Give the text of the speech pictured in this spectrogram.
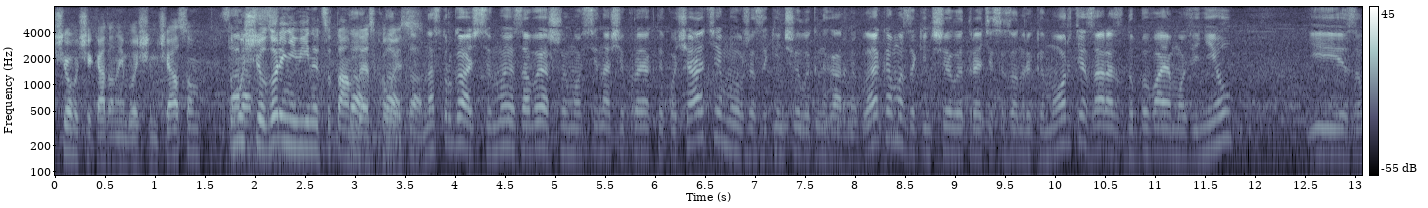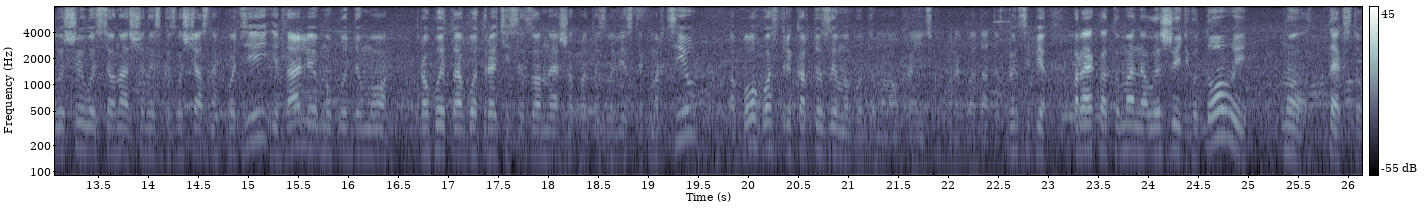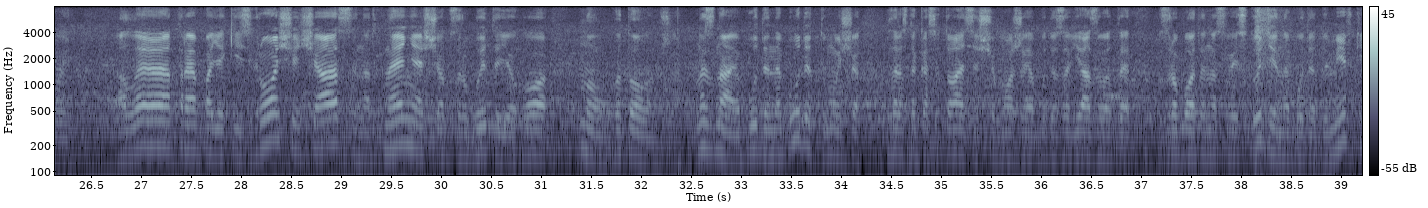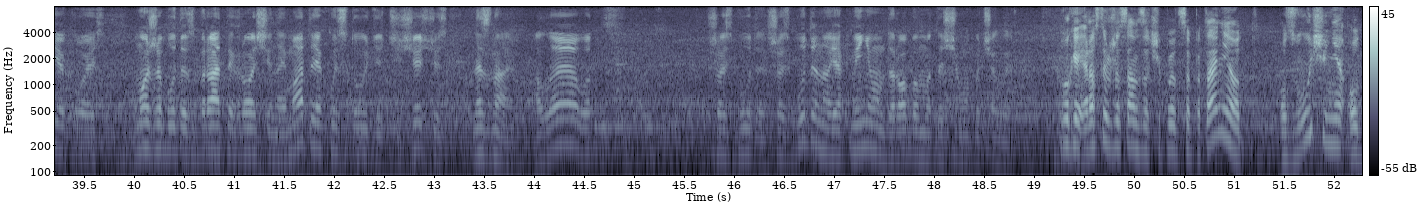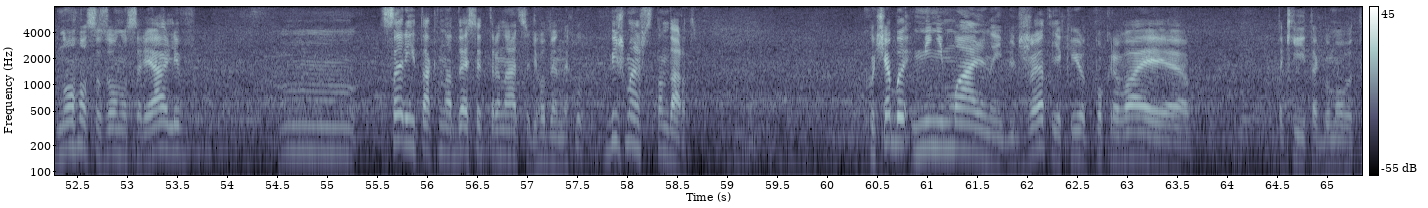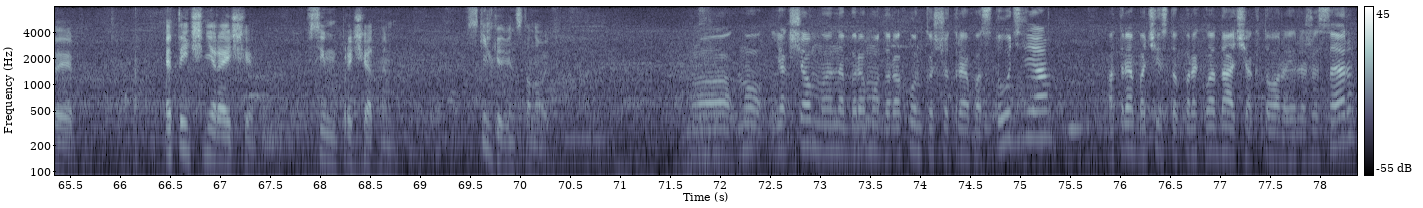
Чого чекати найближчим часом? Тому Зараз- що зоряні війни це там, десь колись. Так, так. На Стругачці ми завершуємо всі наші проекти початі. Ми вже закінчили книгарню Блека, ми закінчили третій сезон Рики Морті. Зараз добиваємо вініл. І залишилося у нас ще низка злощасних подій. І далі ми будемо робити або третій сезон Неша проти зловістих мерців, або гострі картузи ми будемо на українську перекладати. В принципі, переклад у мене лежить готовий, ну текстовий. Але треба якісь гроші, час і натхнення, щоб зробити його ну, готовим вже. Не знаю, буде, не буде, тому що зараз така ситуація, що може я буду зав'язувати з роботи на своїй студії, не буде домівки якоїсь. Може буде збирати гроші, наймати якусь студію чи ще щось. Не знаю. Але от щось буде. Щось буде, ну як мінімум доробимо те, що ми почали. Окей, раз ти вже сам зачепив це питання, от озвучення одного сезону серіалів. Серії так на 10-13 годинних, ну, більш-менш стандарт. Хоча б мінімальний бюджет, який от покриває такі, так би мовити, етичні речі всім причетним. Скільки він становить? Е, Ну, якщо ми не беремо до рахунку, що треба студія, а треба чисто перекладач, актор і режисер,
